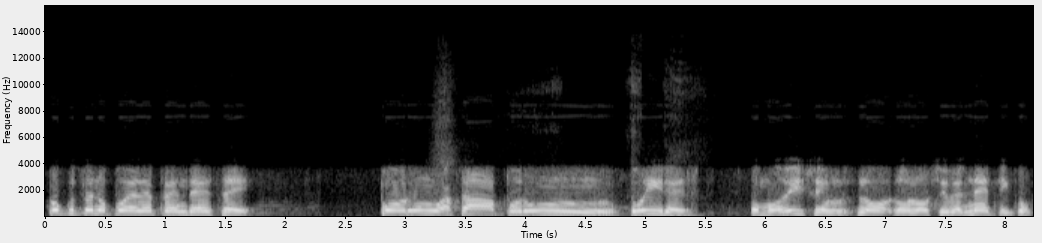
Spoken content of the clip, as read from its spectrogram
Porque usted no puede desprenderse por un WhatsApp, por un Twitter, como dicen los lo, los cibernéticos.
